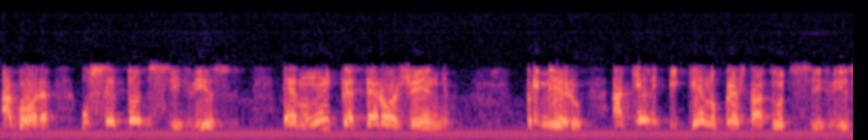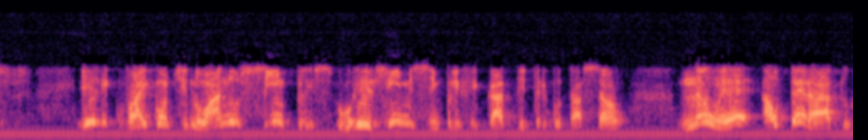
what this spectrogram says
Agora, o setor de serviços é muito heterogêneo. Primeiro, aquele pequeno prestador de serviços, ele vai continuar no simples. O regime simplificado de tributação não é alterado.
